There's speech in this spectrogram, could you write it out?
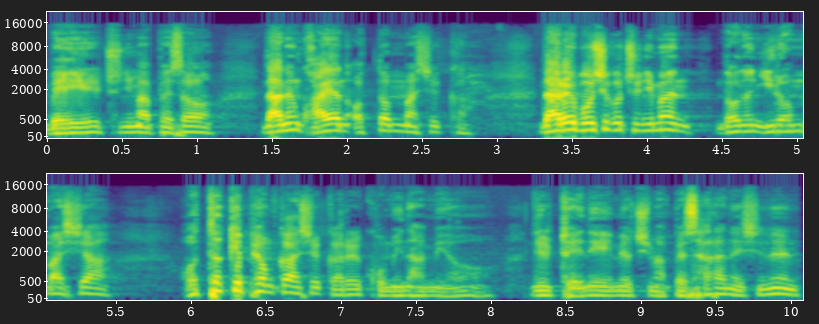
매일 주님 앞에서 나는 과연 어떤 맛일까? 나를 보시고 주님은 너는 이런 맛이야. 어떻게 평가하실까를 고민하며 늘 되뇌이며 주님 앞에 살아내시는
